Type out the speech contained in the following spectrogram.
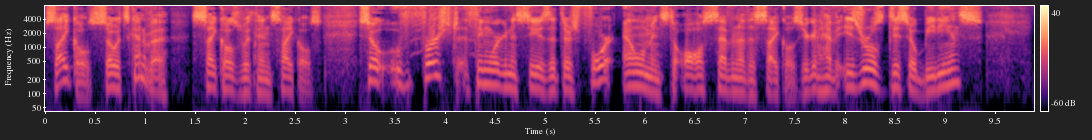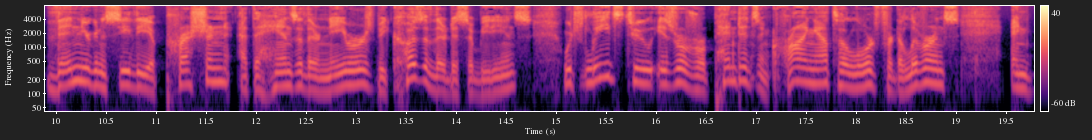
cycles. So it's kind of a cycles within cycles. So first thing we're going to see is that there's four elements to all seven of the cycles. You're going to have Israel's disobedience. Then you're going to see the oppression at the hands of their neighbors because of their disobedience, which leads to Israel's repentance and crying out to the Lord for deliverance and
